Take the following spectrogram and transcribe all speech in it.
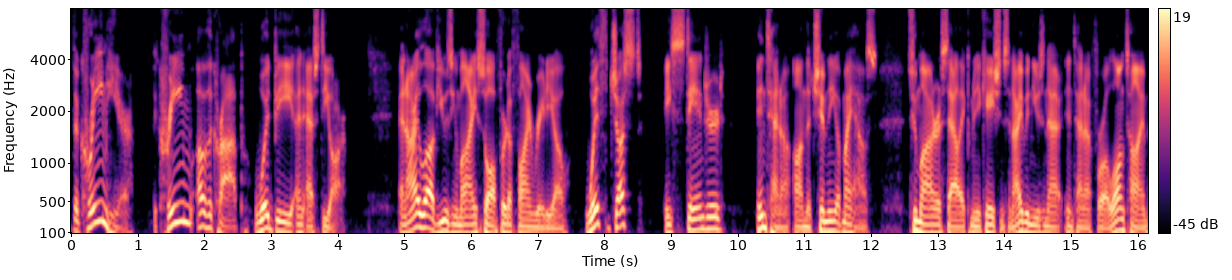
the cream here, the cream of the crop would be an SDR. And I love using my software defined radio with just a standard antenna on the chimney of my house to monitor satellite communications. And I've been using that antenna for a long time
